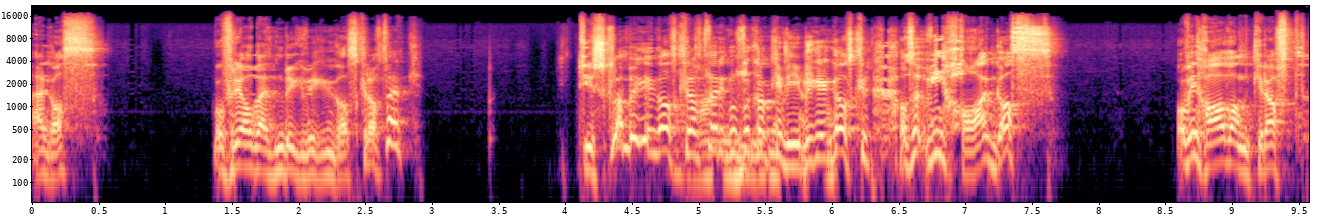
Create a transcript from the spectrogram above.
er gass. Hvorfor i all verden bygger vi ikke gasskraftverk? Tyskland bygger gasskraftverk, og så kan ikke vi bygge gasskraftverk? Altså, vi har gass! Og vi har vannkraft.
